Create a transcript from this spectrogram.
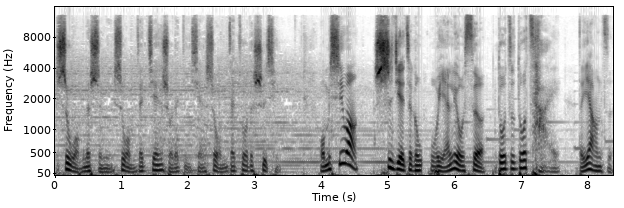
是我们的使命，是我们在坚守的底线，是我们在做的事情。我们希望世界这个五颜六色、多姿多彩的样子，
